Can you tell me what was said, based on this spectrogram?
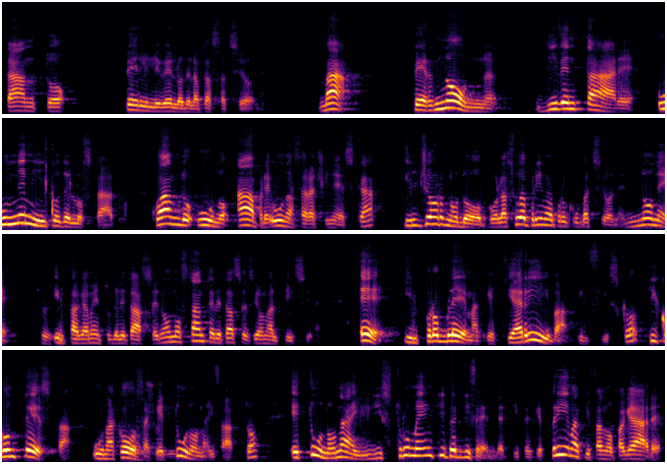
tanto per il livello della tassazione, ma per non diventare un nemico dello Stato. Quando uno apre una saracinesca, il giorno dopo la sua prima preoccupazione non è certo. il pagamento delle tasse, nonostante le tasse siano altissime, È il problema che ti arriva il fisco, ti contesta una cosa che tu non hai fatto e tu non hai gli strumenti per difenderti, perché prima ti fanno pagare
